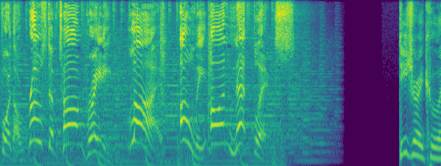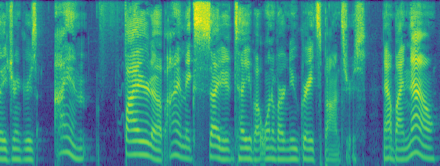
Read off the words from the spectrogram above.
for the Roast of Tom Brady, live only on Netflix. Detroit Kool Aid drinkers, I am fired up. I am excited to tell you about one of our new great sponsors. Now, by now,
